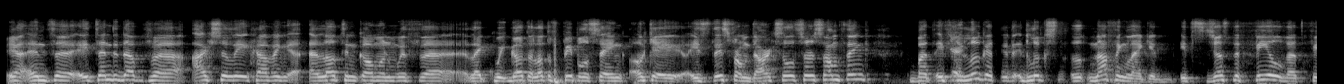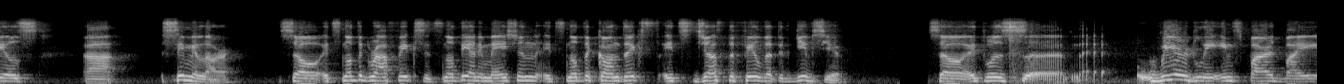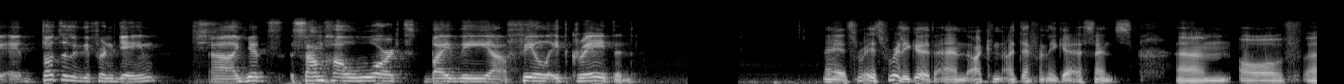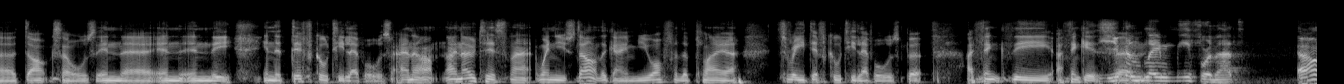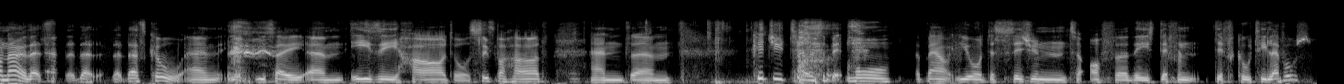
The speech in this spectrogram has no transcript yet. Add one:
Yeah, and uh, it ended up uh, actually having a lot in common with, uh, like, we got a lot of people saying, okay, is this from Dark Souls or something? But if yeah. you look at it, it looks nothing like it. It's just the feel that feels uh, similar. So it's not the graphics, it's not the animation, it's not the context, it's just the feel that it gives you. So it was uh, weirdly inspired by a totally different game uh, yet somehow worked by the uh, feel it created. Yeah, it's it's really good, and I can I definitely get a sense um, of uh, Dark Souls in there in in the in the difficulty levels. And I, I noticed that when you start the game, you offer the player three difficulty levels, but I think the I think it's you can um, blame me for that. Oh no, that's that, that, that's cool. And you, you say um, easy, hard, or super hard. And um, could you tell us a bit more about your decision to offer these different difficulty levels?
